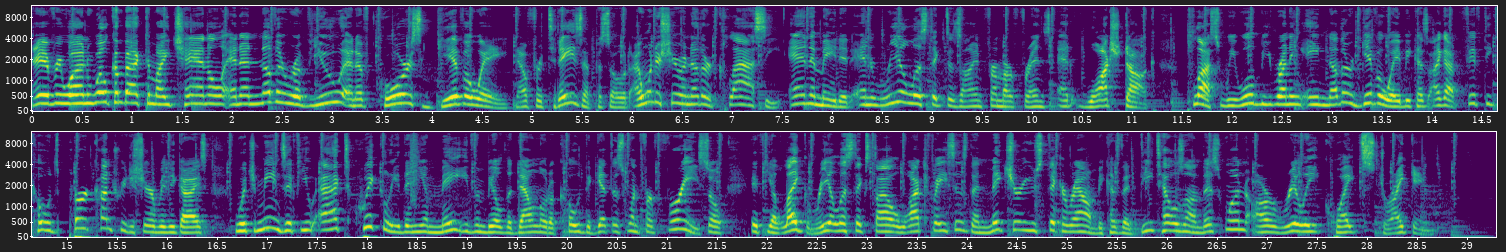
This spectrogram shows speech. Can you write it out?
Hey everyone, welcome back to my channel and another review and of course giveaway. Now for today's episode, I want to share another classy, animated, and realistic design from our friends at Watchdog. Plus, we will be running another giveaway because I got 50 codes per country to share with you guys, which means if you act quickly, then you may even be able to download a code to get this one for free. So if you like realistic style watch faces, then make sure you stick around because the details on this one are really quite striking.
